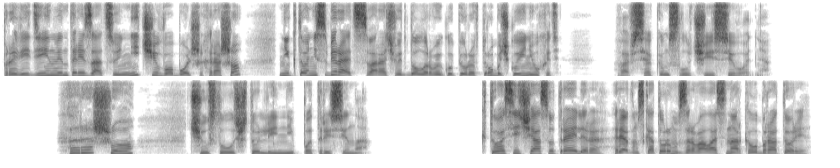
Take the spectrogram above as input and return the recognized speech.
Проведи инвентаризацию, ничего больше, хорошо? Никто не собирается сворачивать долларовые купюры в трубочку и нюхать. Во всяком случае, сегодня. Хорошо. Чувствовалось, что Линни потрясена. Кто сейчас у трейлера, рядом с которым взорвалась нарколаборатория?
